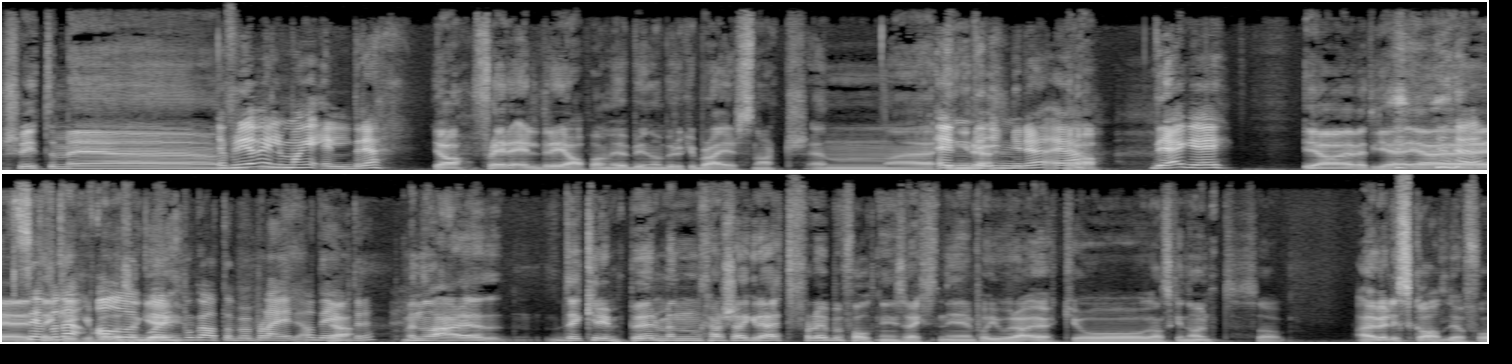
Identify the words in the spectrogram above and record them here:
Sliter med Ja, for de er veldig mange eldre Ja, flere eldre i Japan vil begynne å bruke bleier snart enn yngre. yngre. Ja. Ja. Det er gøy. ja, jeg vet ikke. Jeg Se på det som gøy. Se på det alle går gøy. på gata med bleier, og de Ja. eldre. Men nå er det, det krymper, men kanskje det er greit, for befolkningsveksten på jorda øker jo ganske enormt. Så det er jo veldig skadelig å få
